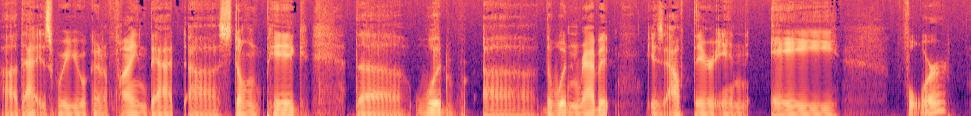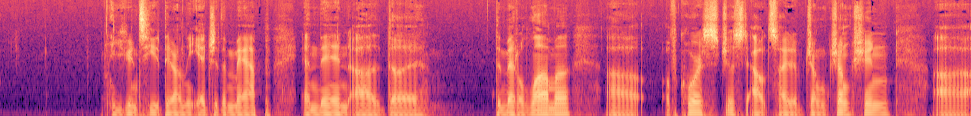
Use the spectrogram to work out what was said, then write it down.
Uh, that is where you're going to find that uh, stone pig. The wood, the wooden rabbit is out there in A4. You can see it there on the edge of the map, and then the the metal llama, uh, of course, just outside of Junk Junction uh,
